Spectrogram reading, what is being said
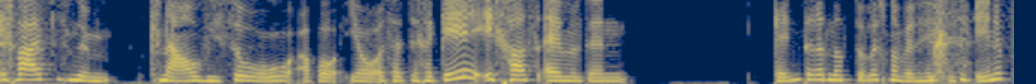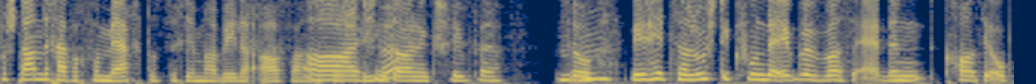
ich weiß es nicht mehr genau wieso, aber ja, es hat sich ergeben. Ich habe es einmal dann geändert natürlich noch, weil ich es eh nicht verstanden. Ich habe einfach vermerkt, dass ich immer anfangen ah, so schreiben. Ah, gar nicht geschrieben. So, mhm. Wir hätten es noch lustig gefunden, eben, was er dann quasi, ob,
